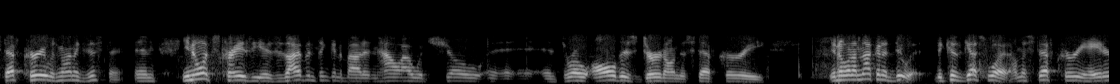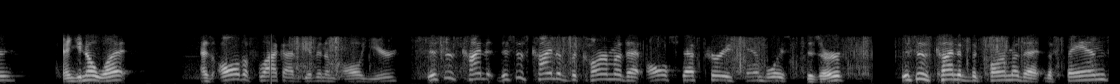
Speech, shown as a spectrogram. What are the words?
Steph Curry was non-existent. And you know what's crazy is, is I've been thinking about it and how I would show and throw all this dirt onto Steph Curry. You know what? I'm not going to do it because guess what? I'm a Steph Curry hater, and you know what? As all the flack I've given him all year, this is kind of this is kind of the karma that all Steph Curry fanboys deserve. This is kind of the karma that the fans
